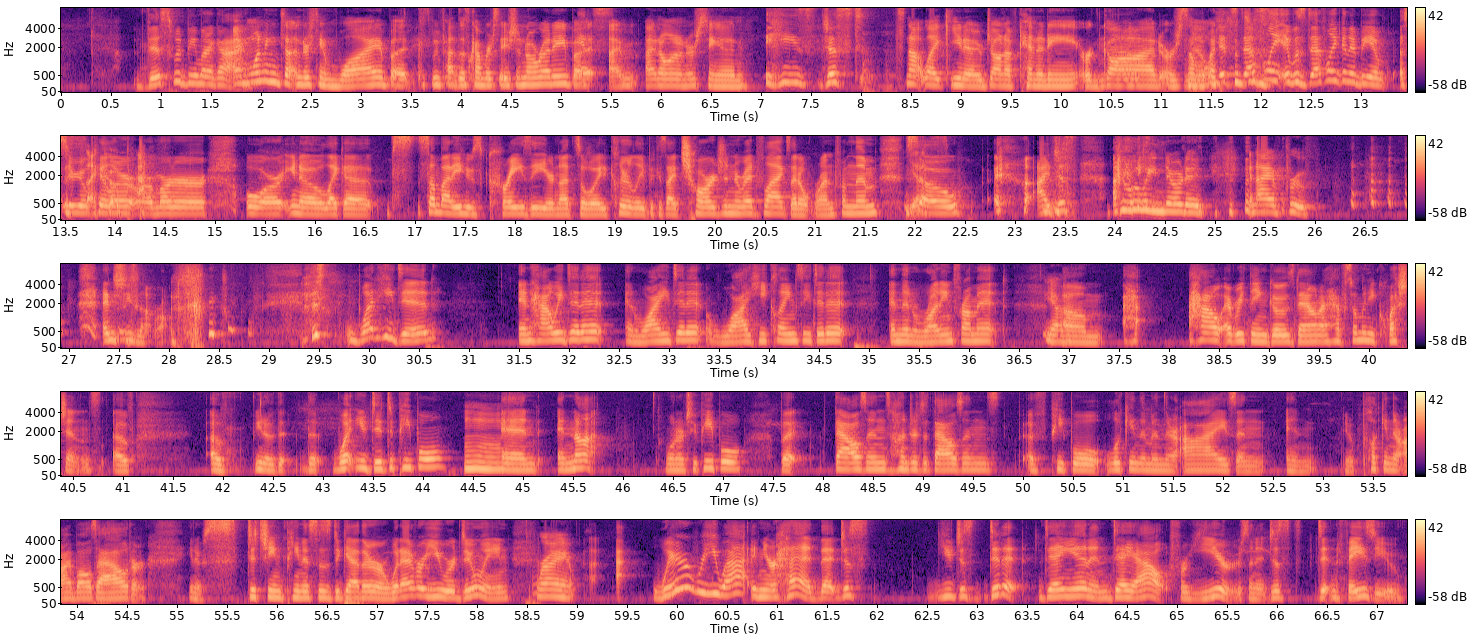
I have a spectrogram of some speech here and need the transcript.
This would be my guy. I'm wanting to understand why, but because we've had this conversation already, but It's- I'm I don't understand. He's just It's not like you know John F. Kennedy or God or No, someone. it's definitely it was definitely going to be a, a serial killer or a murderer or you know like a somebody who's crazy or nutsoid. Clearly, because I charge into red flags, I don't run from them. So I just duly noted, and I have proof. and she's not wrong. This what he did and how he did it and why he did it, why he claims he did it, and then running from it. Yeah. um, h- how everything goes down. I have so many questions of of you know the, the what you did to people and and not one or two people, but thousands, hundreds of thousands of people looking them in their eyes and and you know plucking their eyeballs out or you know stitching penises together or whatever you were doing. right. Where were you at in your head that just you just did it day in and day out for years and it just didn't phase you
